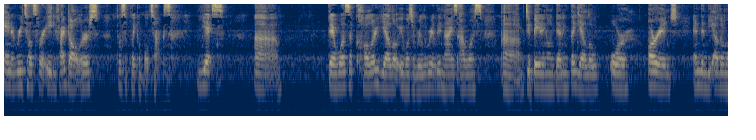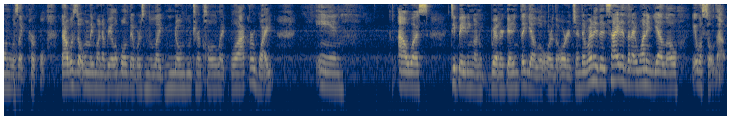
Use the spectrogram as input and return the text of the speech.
and it retails for $85 plus applicable tax. Yes. Um, there was a color yellow. It was really, really nice. I was um, debating on getting the yellow or orange. And then the other one was like purple. That was the only one available. There was no like no neutral color like black or white. And I was debating on whether getting the yellow or the orange. And then when I decided that I wanted yellow, it was sold out.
